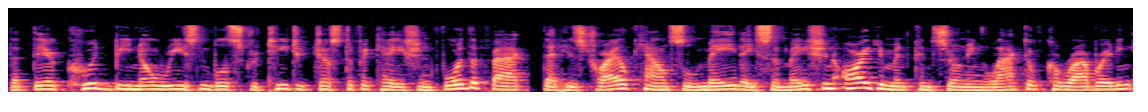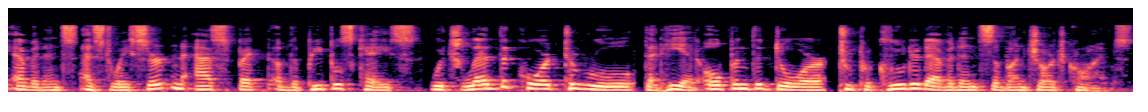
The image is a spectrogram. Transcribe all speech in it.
that there could be no reasonable strategic justification for the fact that his trial counsel made a summation argument concerning lack of corroborating evidence as to a certain aspect of the people's case, which led the court to rule that he had opened the door to precluded evidence of uncharged crimes.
